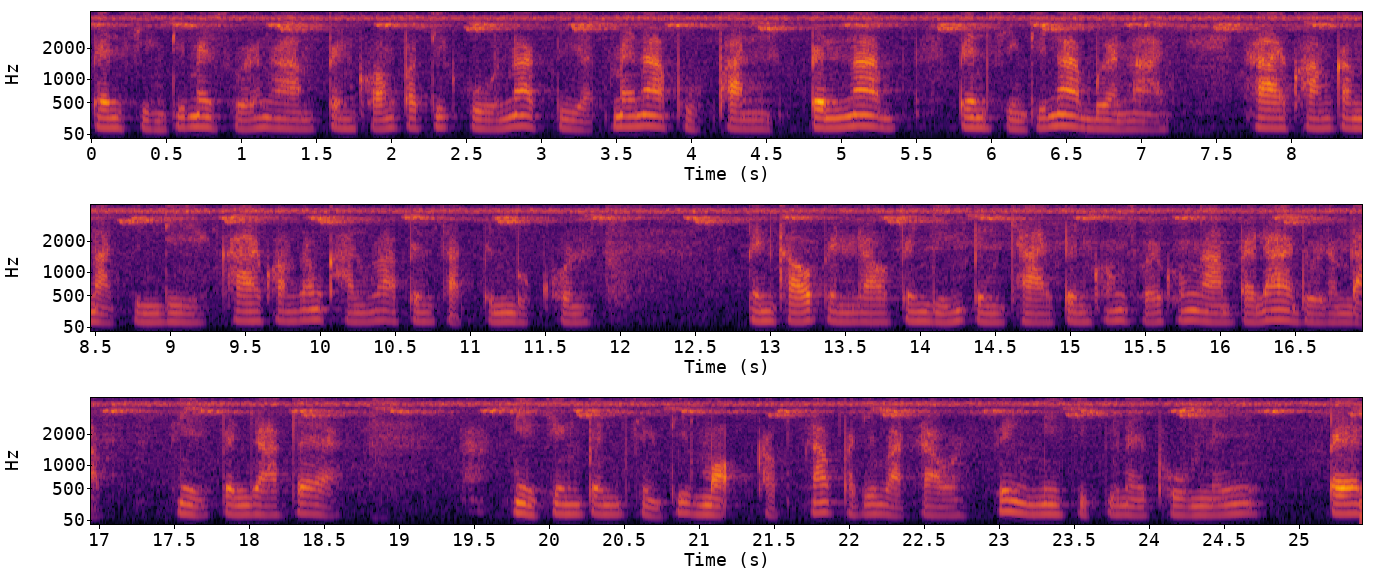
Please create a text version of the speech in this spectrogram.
เป็นสิ่งที่ไม่สวยงาม เป็นของปฏิกูลน่าเกลียด ไม่น่าผูกพัน เป็นหน้า เป็นสิ่งที่น่าเบื่อหน่าย คลายความกำหนัดยินดี คลายความสำคัญว่าเป็นสัตว์เป็นบุคคล เป็นเขาเป็นเรา เป็นหญิง เป็นชาย เป็นของสวยของงามไปได้โดยลำดับ นี่เป็นยาแก้ นี่จึงเป็นสิ่งที่เหมาะกับนักปฏิบัติเรา ซึ่งมีจิตอยู่ในภูมินี้ เป็น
